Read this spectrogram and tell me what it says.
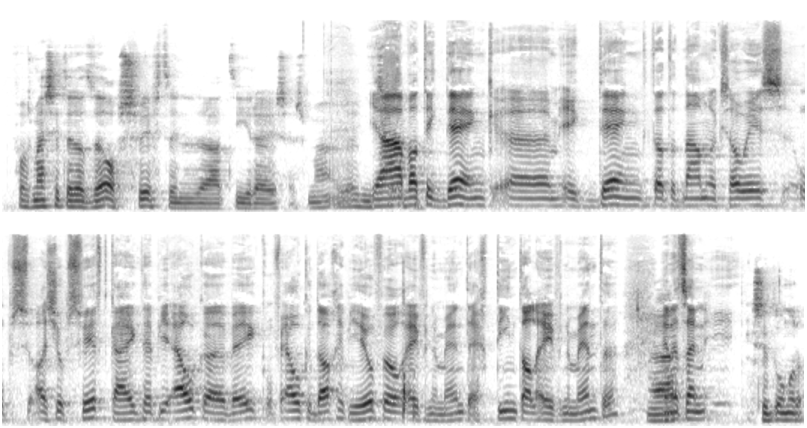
volgens mij zitten dat wel op Swift inderdaad, die races. Maar ja, zo. wat ik denk, um, ik denk dat het namelijk zo is, op, als je op Swift kijkt, heb je elke week of elke dag heb je heel veel evenementen, echt tientallen evenementen. Ja, en het zijn... Ik zit onder...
